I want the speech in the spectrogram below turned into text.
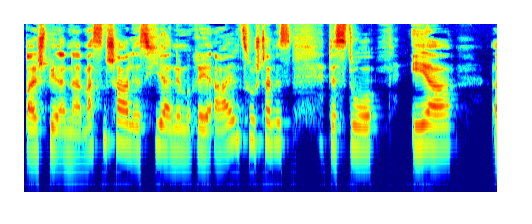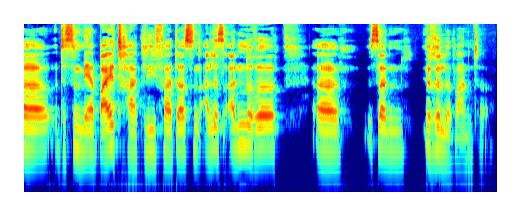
Beispiel an der Massenschale ist, hier an dem realen Zustand ist, desto eher äh, desto mehr Beitrag liefert das und alles andere äh, ist dann irrelevanter.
